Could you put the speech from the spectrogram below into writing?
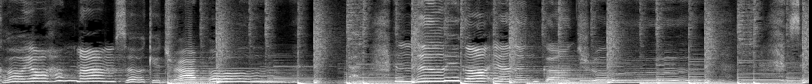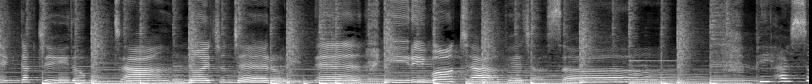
고요한 마음속에 trouble 흔들리고 있는 건 true 생각지도 못한 너의 존재로 인해 일이 복잡해졌어 피할 수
